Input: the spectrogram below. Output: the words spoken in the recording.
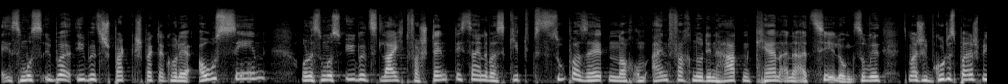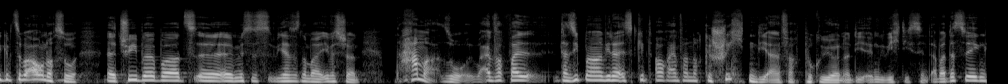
es muss über, übelst spektakulär aussehen und es muss übelst leicht verständlich sein, aber es geht super selten noch um einfach nur den harten Kern einer Erzählung. So wie zum Beispiel, ein gutes Beispiel gibt es aber auch noch so. Äh, Tree Billboards, äh, Mrs., wie heißt es nochmal, ihr wisst schon. Hammer, so. Einfach, weil da sieht man mal wieder, es gibt auch einfach noch Geschichten, die einfach berühren und die irgendwie wichtig sind. Aber deswegen,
